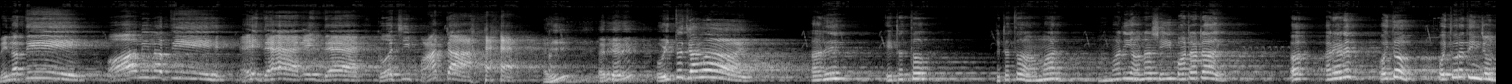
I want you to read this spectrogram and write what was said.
মিনতি ও মিনতি এই দেখ এই দেখ কচি পাঁটা। আরে আরে আরে ওই তো জামাই। আরে এটা তো এটা তো আমার আমারই আনা সেই পাঁটাটাই। আরে আরে ওই তো ওই তো ওরা তিনজন।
